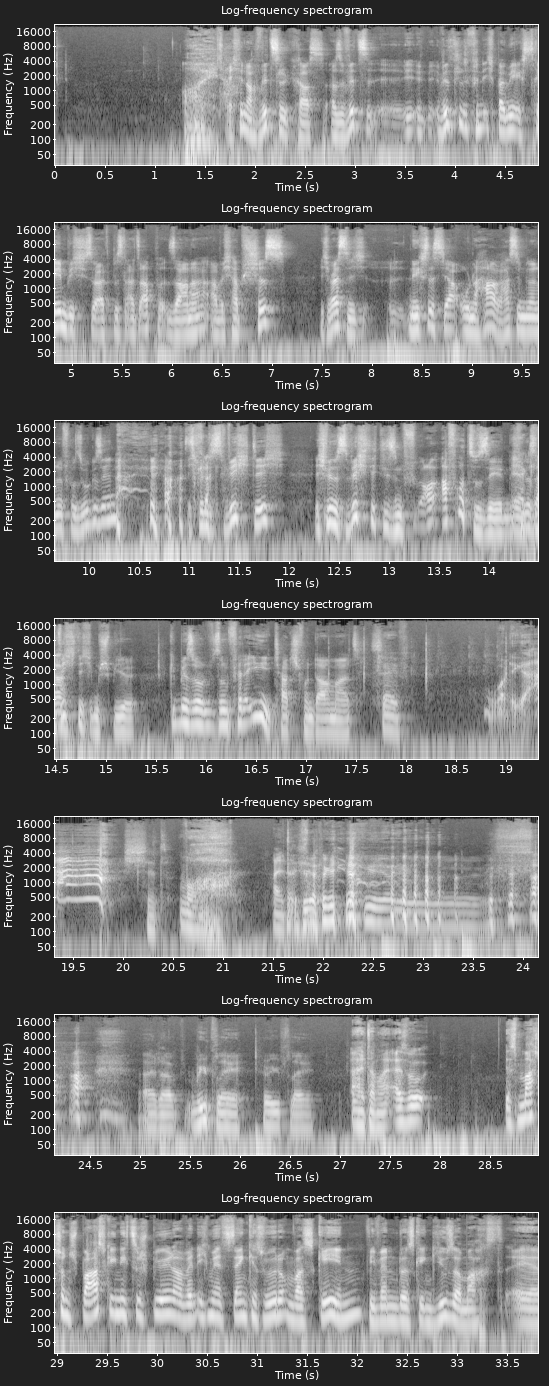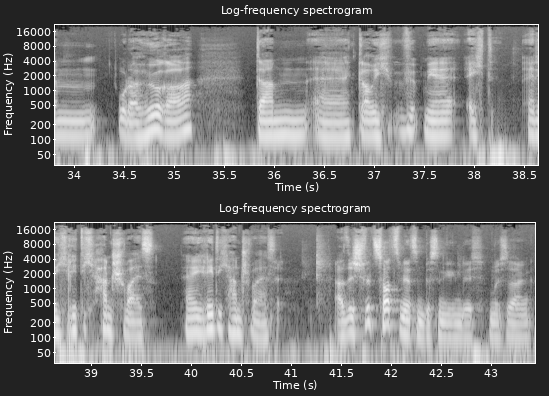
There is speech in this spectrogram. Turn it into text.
Alter. Ich finde auch Witzel krass. Also Witzel, äh, Witzel finde ich bei mir extrem wichtig, so als bisschen als Absahner, aber ich habe Schiss, ich weiß nicht, nächstes Jahr ohne Haare. Hast du ihm deine Frisur gesehen? ja, Ich finde es wichtig, ich finde es wichtig, diesen Afro zu sehen. Ich Ja, finde das wichtig im Spiel. Gib mir so, so einen Fellaini-Touch von damals. Safe. Boah, Digga. Ah, shit. Boah. Alter. Junge, Junge, Junge. Alter, Replay, Replay. Alter mal, also es macht schon Spaß, gegen dich zu spielen, aber wenn ich mir jetzt denke, es würde um was gehen, wie wenn du das gegen User machst ähm, oder Hörer, dann äh, glaube ich, wird mir echt, hätte ich richtig Handschweiß. Hätte ich richtig Handschweiß. Also ich schwitze trotzdem jetzt ein bisschen gegen dich, muss ich sagen.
